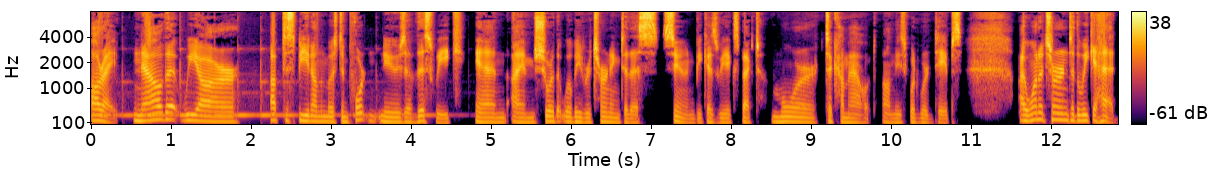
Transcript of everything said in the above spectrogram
All right. Now that we are up to speed on the most important news of this week, and I'm sure that we'll be returning to this soon because we expect more to come out on these Woodward tapes. I want to turn to the week ahead.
